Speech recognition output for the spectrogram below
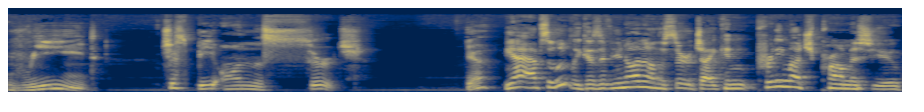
read, just be on the search. Yeah. Yeah, absolutely. Because if you're not on the search, I can pretty much promise you,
